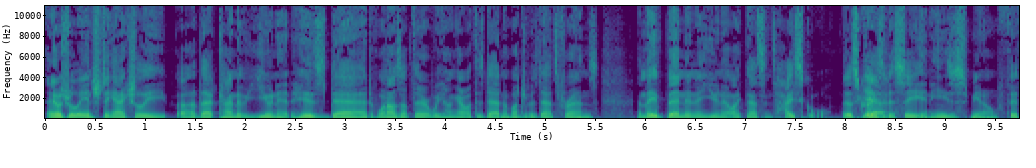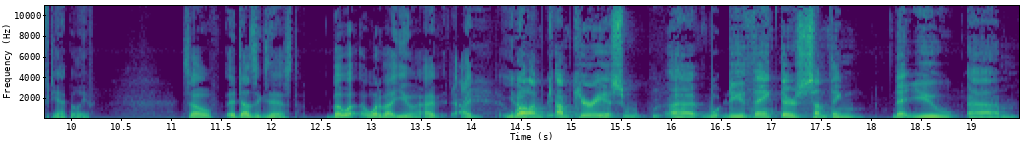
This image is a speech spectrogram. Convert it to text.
and it was really interesting, actually. Uh, that kind of unit. His dad, when I was up there, we hung out with his dad and a bunch of his dad's friends, and they've been in a unit like that since high school. It's crazy Yeah. to see, and he's you know fifty, I believe. So it does exist. But what, what about you? I, I, you know, well, I'm I'm curious. Uh, do you think there's something that you um,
